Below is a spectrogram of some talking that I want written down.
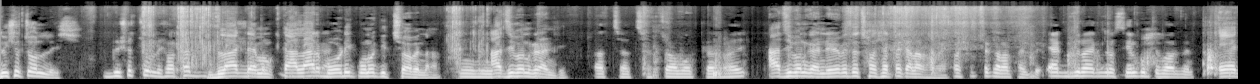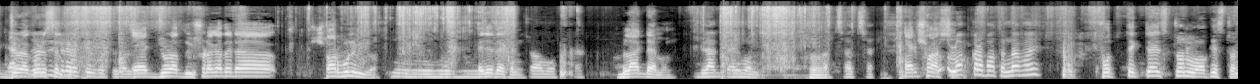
দুইশো চল্লিশ। দুইশো চল্লিশ অর্থাৎ ব্ল্যাক ডায়মন্ড কালার বডি কোনো কিচ্ছু হবে না। আজীবন গ্যারান্টি আচ্ছা আচ্ছা চমৎকার ভাই। আজীবন গ্যারান্টি এর ভিতরে ছয় সাতটা কালার হবে। পাঁচশো কালার থাকবে। এক জোড়া এক জোড়া সেল করতে পারবেন। এক জোড়া করে সেল করতে পারবেন। এক জোড়া দুইশো টাকা তো এটা সর্বনিম্ন। এই যে দেখেন। চমৎকার। Black diamond black diamond. আচ্ছা আচ্ছা। একশো আশি। লক করা পাথর না ভাই? প্রত্যেকটা স্টোন লক স্টোন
